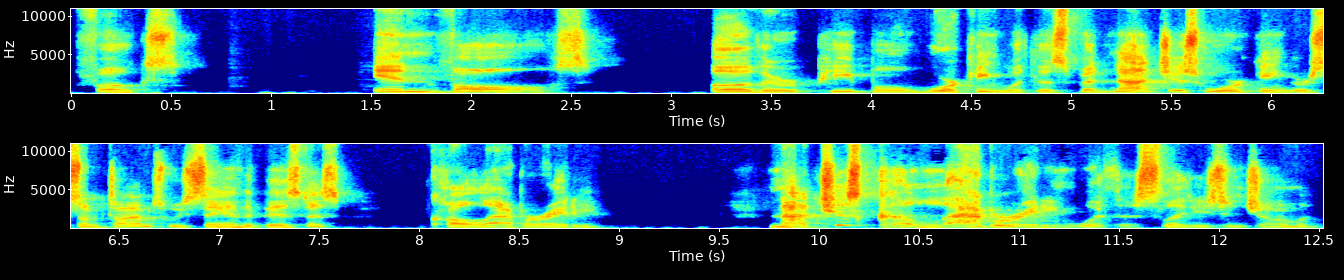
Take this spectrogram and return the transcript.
folks, involves other people working with us, but not just working, or sometimes we say in the business, collaborating, not just collaborating with us, ladies and gentlemen,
